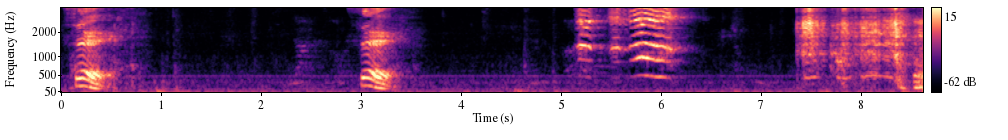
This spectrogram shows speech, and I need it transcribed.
Sir. Sir.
